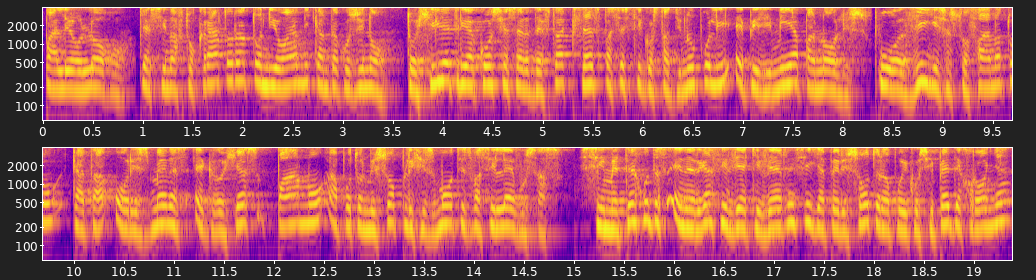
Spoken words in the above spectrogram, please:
Παλαιολόγο και συναυτοκράτορα τον Ιωάννη Καντακουζινό. Το 1347 ξέσπασε στην Κωνσταντινούπολη επιδημία πανόλης που οδήγησε στο θάνατο κατά ορισμένες εκδοχές πάνω από τον μισό πληθυσμό της βασιλεύουσας. Συμμετέχοντας ενεργά στη διακυβέρνηση για περισσότερο από 25 χρόνια,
